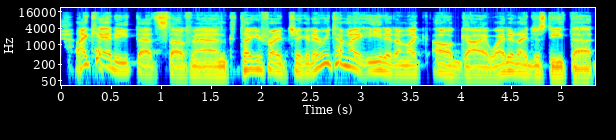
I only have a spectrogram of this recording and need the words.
I can't eat that stuff, man. Kentucky Fried Chicken. Every time I eat it, I'm like, oh, guy, why did I just eat that?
